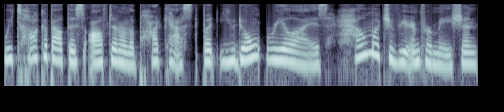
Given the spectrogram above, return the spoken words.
We talk about this often on the podcast, but you don't realize how much of your information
